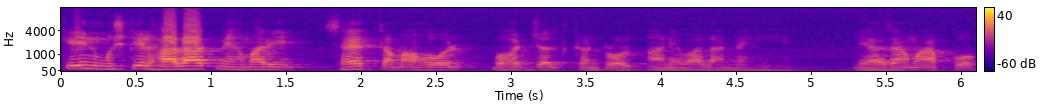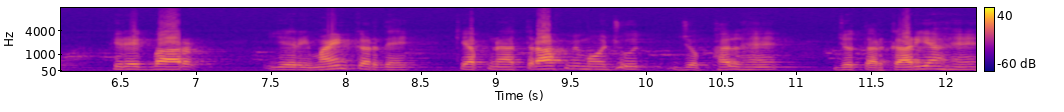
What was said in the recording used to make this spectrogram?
کہ ان مشکل حالات میں ہماری صحت کا ماحول بہت جلد کنٹرول آنے والا نہیں ہے۔ لہٰذا ہم آپ کو پھر ایک بار یہ ریمائنڈ کر دیں کہ اپنے اطراف میں موجود جو پھل ہیں، جو ترکاریاں ہیں،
